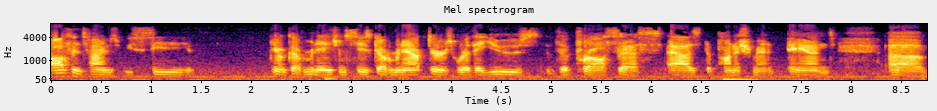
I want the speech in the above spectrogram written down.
oftentimes we see you know government agencies, government actors, where they use the process as the punishment, and um,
